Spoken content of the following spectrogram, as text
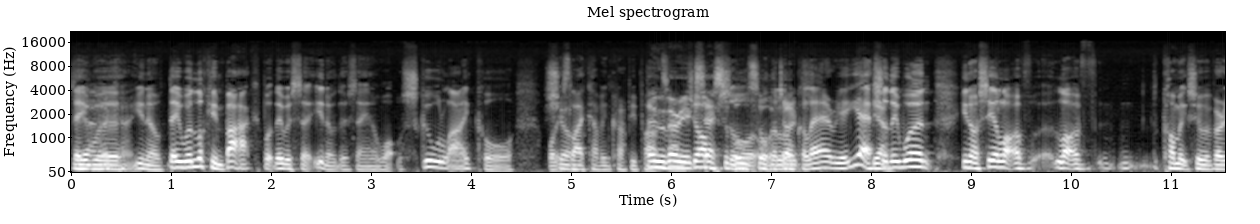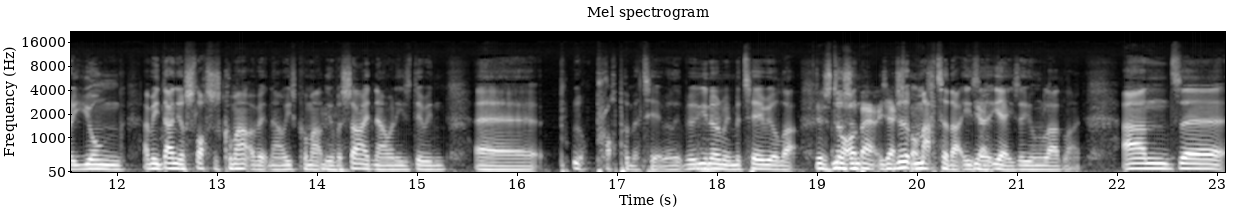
They Yeah, were, okay. you know, they were looking back, but they were, say, you know, they're saying oh, what was school like, or what Sure. it's like having crappy part-time jobs, or, sort or of the jokes. local area. Yeah, Yeah. so they weren't, you know, I see a lot of a lot of comics who are very young. I mean, Daniel Sloss has come out of it now. He's come out the Mm. other side now, and he's doing. Uh, proper material, you know what I mean. Material that doesn't, doesn't matter that he's Yeah. a yeah he's a young lad like, and uh,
